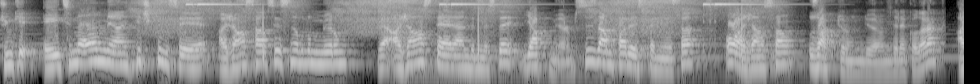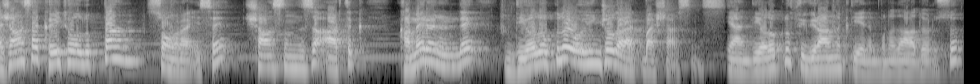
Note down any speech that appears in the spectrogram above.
Çünkü eğitimi olmayan hiç kimseye ajans tavsiyesinde bulunmuyorum ve ajans değerlendirmesi de yapmıyorum. Sizden para isteniyorsa o ajanstan uzak durun diyorum direkt olarak. Ajansa kayıt olduktan sonra ise şansınızı artık kamera önünde diyaloglu oyuncu olarak başlarsınız. Yani diyaloglu figüranlık diyelim buna daha doğrusu.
